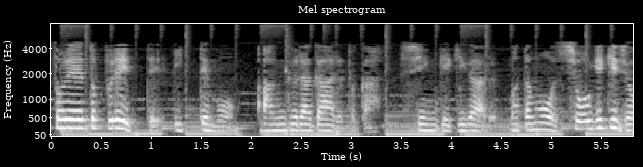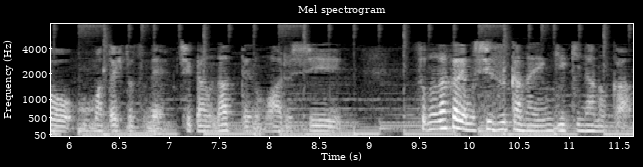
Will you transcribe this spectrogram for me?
ストレートプレイって言ってもアングラがあるとか進撃がある。またもう小劇場もまた一つね違うなっていうのもあるしその中でも静かな演劇なのか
